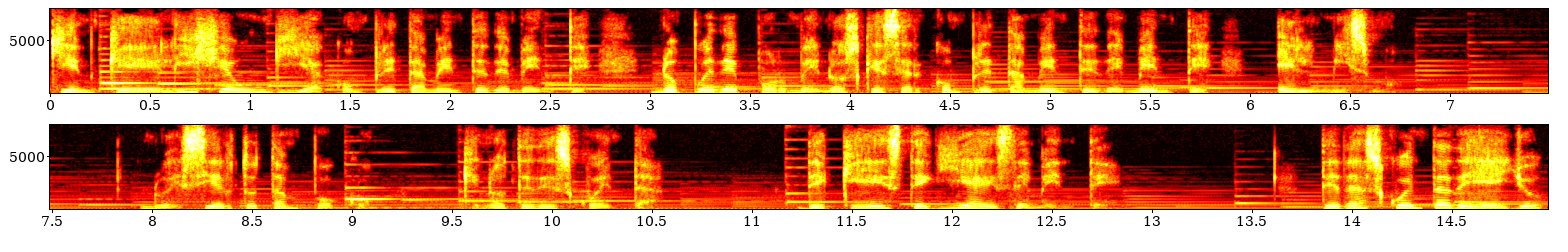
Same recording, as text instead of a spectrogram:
Quien que elige un guía completamente demente no puede por menos que ser completamente demente él mismo. No es cierto tampoco que no te des cuenta de que este guía es demente. Te das cuenta de ello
